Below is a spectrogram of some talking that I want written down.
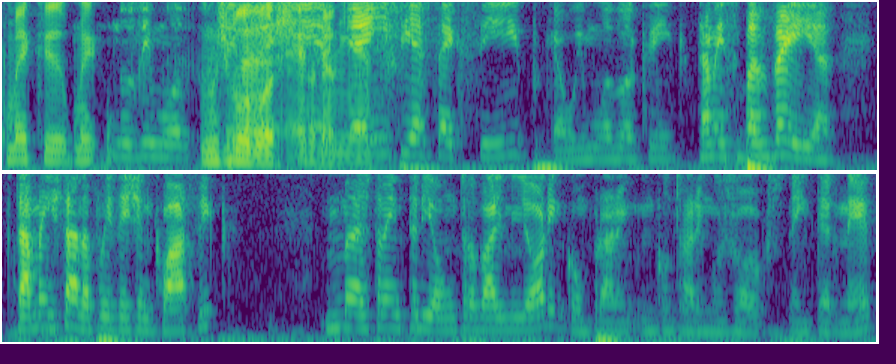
Como é que. Como é, que- Nos, emula Nos emuladores, É, é, é a IPSXi, porque é o emulador que, que também se baseia, que também está na PlayStation Classic, mas também teriam um trabalho melhor em comprarem, encontrarem os jogos na internet,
